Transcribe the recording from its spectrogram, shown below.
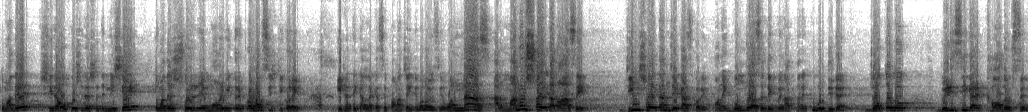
তোমাদের শিরা উপশিরার সাথে মিশে তোমাদের শরীরে, মনের ভিতরে প্রভাব সৃষ্টি করে। এটা থেকে আল্লাহর কাছে পানা চাইতে বলা হয়েছে। ওয়ান নাস, আর মানুষ শয়তানও আছে। জিন শয়তান যে কাজ করে, অনেক বন্ধু আছে, দেখবেন আপনারে বুদ্ধি দেয়। যত লোক বিড়ি সিগারেট খাওয়া ধরছেন,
